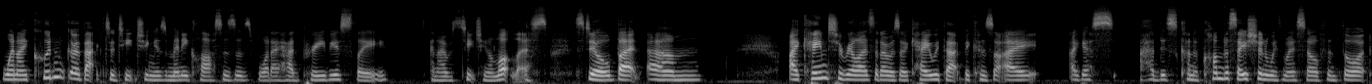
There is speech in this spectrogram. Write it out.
when I couldn't go back to teaching as many classes as what I had previously, and I was teaching a lot less still, but um, I came to realize that I was okay with that because I, I guess, I had this kind of conversation with myself and thought,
